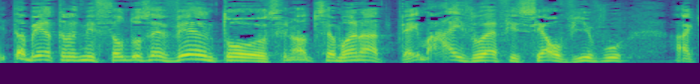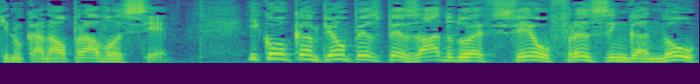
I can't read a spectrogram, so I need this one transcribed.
e também a transmissão dos eventos. Final de semana tem mais UFC ao vivo aqui no canal para você. E com o campeão peso pesado do UFC, o Francis enganou,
